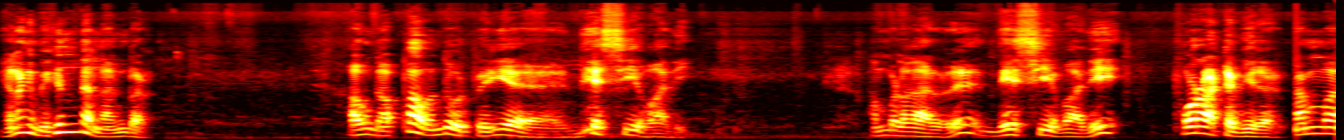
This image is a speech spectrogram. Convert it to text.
எனக்கு மிகுந்த நண்பர். அவங்க அப்பா வந்து ஒரு பெரிய தேசியவாதி. அம்பலகாரர் தேசியவாதி போராட்ட வீரர். நம்ம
